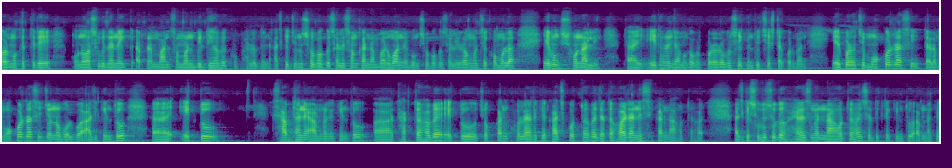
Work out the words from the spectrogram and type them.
কর্মক্ষেত্রে কোনো অসুবিধা নেই, আপনার মান সম্মান বৃদ্ধি হবে, খুব ভালো দিন। আজকের জন্য সৌভাগ্যশালী সংখ্যা নাম্বার ওয়ান এবং সৌভাগ্যশালী রং হচ্ছে কমলা এবং সোনালি। তাই এই ধরনের জামাকাপড় পরার অবশ্যই কিন্তু চেষ্টা করবেন। এরপর হচ্ছে মকর রাশি। তাহলে মকর রাশির জন্য বলব, আজ কিন্তু একটু সাবধানে আপনাকে কিন্তু থাকতে হবে। একটু চোখ কান খোলা রেখে কাজ করতে হবে যাতে হয়রানির শিকার না হতে হয়। আজকে শুধু শুধু হ্যারাসমেন্ট না হতে হয়, সেদিকটা কিন্তু আপনাকে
